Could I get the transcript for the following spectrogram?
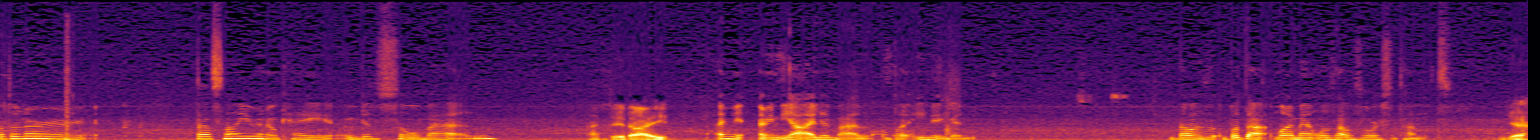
What did our... That's not even okay. We did so bad. I did I. I mean, I mean, yeah, I did bad, but you did good. That was, but that, what I meant was that was the worst attempt. Yeah.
